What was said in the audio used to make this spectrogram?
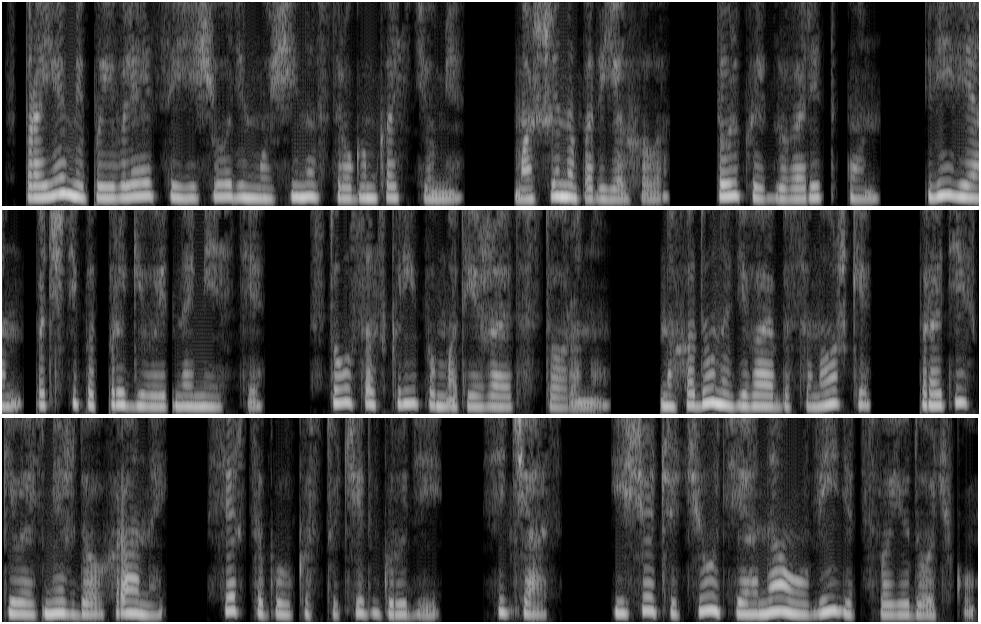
В проеме появляется еще один мужчина в строгом костюме. Машина подъехала, только и говорит он. Вивиан почти подпрыгивает на месте. Стул со скрипом отъезжает в сторону. На ходу, надевая босоножки, протискиваясь между охраной, сердце гулко стучит в груди. Сейчас. Еще чуть-чуть, и она увидит свою дочку.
